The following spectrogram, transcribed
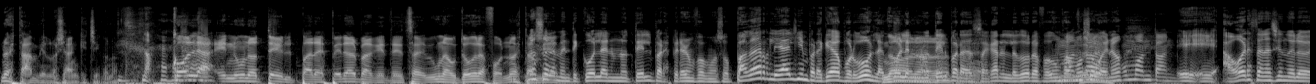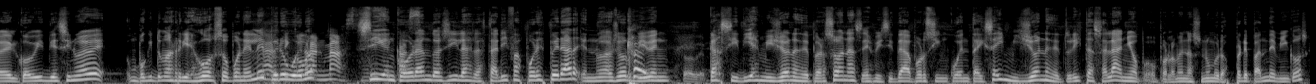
no están bien los yankees, chicos. No. Cola en un hotel para esperar para que te salga un autógrafo, no están No bien. solamente cola en un hotel para esperar a un famoso, pagarle a alguien para que haga por vos la No, cola en un no, hotel no, para no. sacar el autógrafo de un Un famoso, montón, bueno. un montón. eh, eh, ahora están haciendo lo del COVID-19, un poquito más riesgoso, ponele, Claro, pero bueno, más siguen caso. cobrando allí las, las tarifas por esperar. En Nueva York viven casi 10 millones de personas, es visitada por 56 millones de turistas al año, o por lo menos números prepandémicos.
